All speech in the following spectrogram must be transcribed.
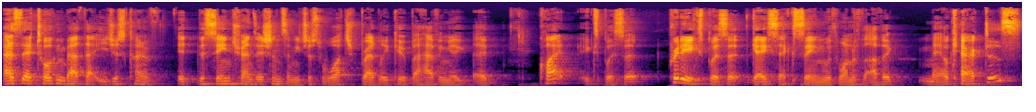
as they're talking about that, you just kind of it, the scene transitions and you just watch Bradley Cooper having a, a quite explicit, pretty explicit gay sex scene with one of the other male characters,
